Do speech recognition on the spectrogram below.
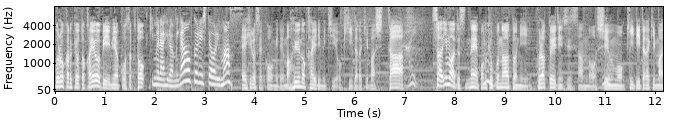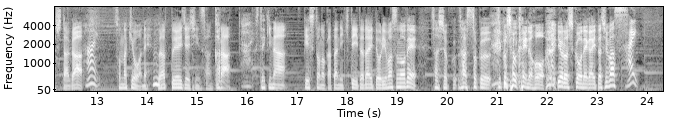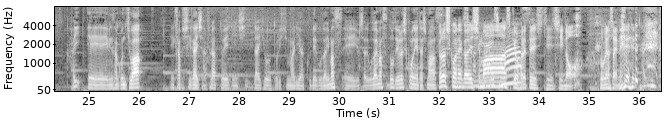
グローカル京都火曜日宮古大作と、木村ひろみがお送りしております。えー広瀬香美で真冬の帰り道お聞きいただきました。はい。さあ今はですねこの曲の後にフラットエージェンシーさんの CM も聞いていただきましたが、はい。そんな今日はね、うん。フラットエージェンシーさんからはい。素敵なゲストの方に来ていただいておりますので早速早速自己紹介の方よろしくお願いいたします。はい。はい、えー皆さんこんにちは。えー株式会社フラットエージェンシー代表取締役でございます、えー吉田でございます。どうぞよろしくお願いいたします。よろしくお願いしまいします。す今日フラットエージェンシーのごめんなさいね。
